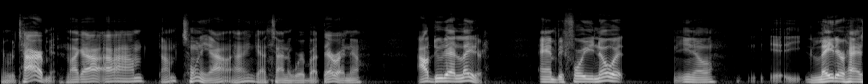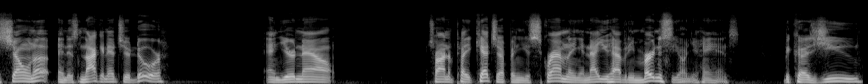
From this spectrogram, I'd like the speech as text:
and retirement. Like I, I, am I'm, I'm 20. I, I ain't got time to worry about that right now. I'll do that later. And before you know it, you know, later has shown up and it's knocking at your door, and you're now trying to play catch up and you're scrambling, and now you have an emergency on your hands because you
